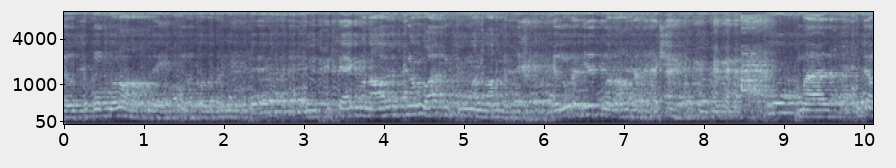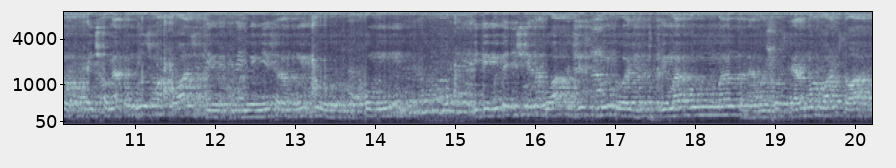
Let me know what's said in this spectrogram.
eu sou contra o manual como eu estou E os que seguem o manual e os que não gostam de seguir o manual. Né? Eu nunca vi esse manual, né? Mas, então, a gente começa com duas de uma que no início era muito comum, e tem muita gente que ainda gosta disso muito hoje. O clima é um manto, né? Mas considera uma forte só.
